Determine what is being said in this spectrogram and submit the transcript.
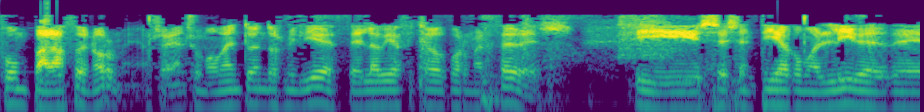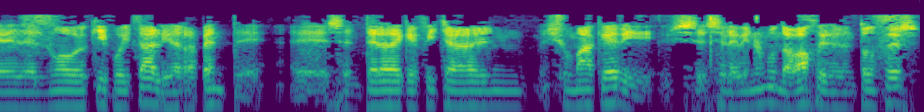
fue un palazo enorme. O sea, en su momento, en 2010, él había fichado por Mercedes y se sentía como el líder de- del nuevo equipo y tal, y de repente eh, se entera de que ficha en Schumacher y se, le viene el mundo abajo, y desde entonces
